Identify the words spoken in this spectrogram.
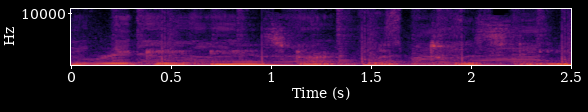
Break it and start flat twisting.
